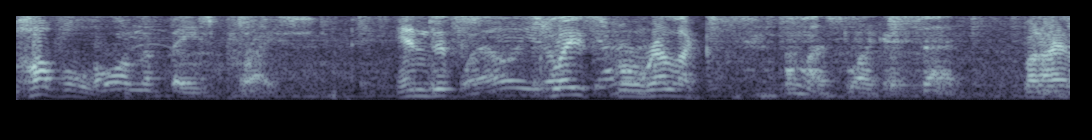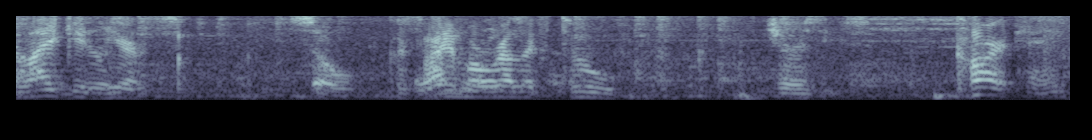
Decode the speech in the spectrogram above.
hovel. on the face price. in this Well, place for it. relics. Unless, like I said, But I like it here. jerseys. So, Because I'm a relic too. Jerseys. Carts.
